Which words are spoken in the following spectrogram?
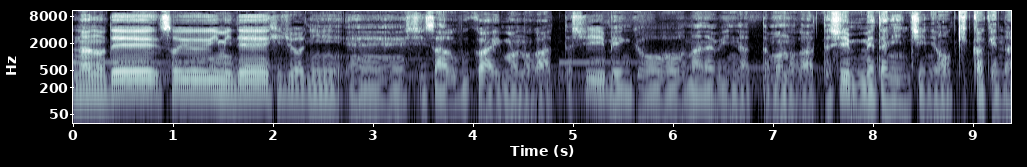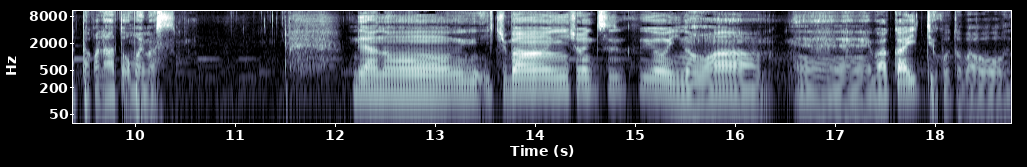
なのでそういう意味で非常に、えー、示唆深いものがあったし勉強学びになったものがあったしメタ認知のきっかけになったかなと思います。で、あのー、一番印象に強いのは、えー、若いっていう言葉を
